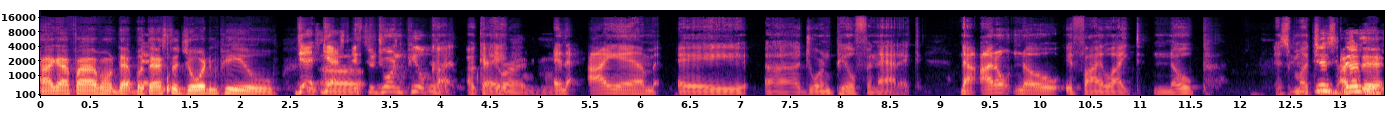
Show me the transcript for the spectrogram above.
I got five on that, but that's the Jordan Peele. yes, yes, uh, it's the Jordan Peele cut. Okay. Right. and I am a uh, Jordan Peele fanatic. Now I don't know if I liked Nope as much Just as I doesn't said-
